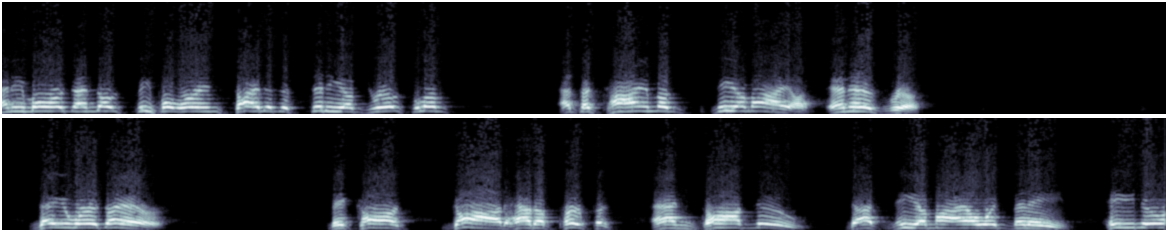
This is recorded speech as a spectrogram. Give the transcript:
any more than those people were inside of the city of Jerusalem at the time of Nehemiah and Ezra. They were there because God had a purpose and God knew that Nehemiah would believe. He knew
